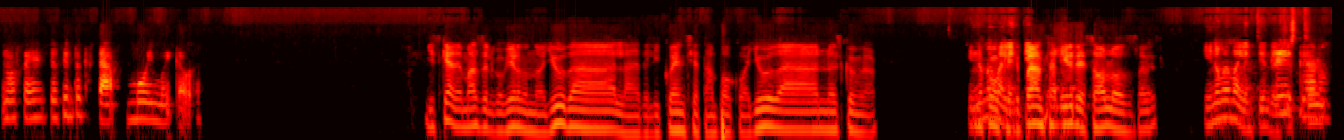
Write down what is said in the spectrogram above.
no sé, yo siento que está muy, muy cabrón. Y es que además del gobierno no ayuda, la delincuencia tampoco ayuda, no es como, Y no me como que, que puedan salir de solos, ¿sabes? Y no me malentiendes, Sí, yo, estoy, claro.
